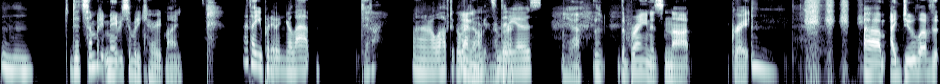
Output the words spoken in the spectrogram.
hmm Did somebody? Maybe somebody carried mine. I thought you put it in your lap. Did I? I don't know. We'll have to go back and get some remember. videos. Yeah. The the brain is not great. Mm. Um, I do love the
